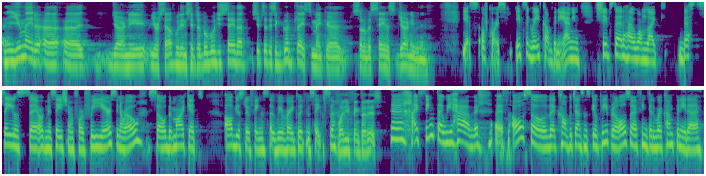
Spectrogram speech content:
And you made a, a, journey yourself within Schibsted, but would you say that Schibsted is a good place to make a sort of a sales journey within? Yes, of course. It's a great company. I mean, Schibsted have won like best sales uh, organization for three years in a row. So the market obviously thinks that we're very good in sales. Why do you think that is? Uh, I think that we have uh, also the competence and skilled people. Also, I think that we're a company that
